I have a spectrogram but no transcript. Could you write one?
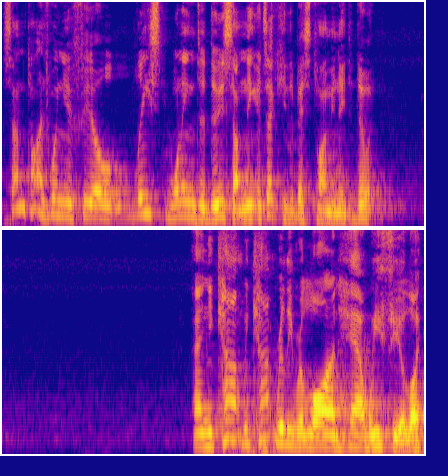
sometimes when you feel least wanting to do something, it's actually the best time you need to do it. And you can't, we can't really rely on how we feel, like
